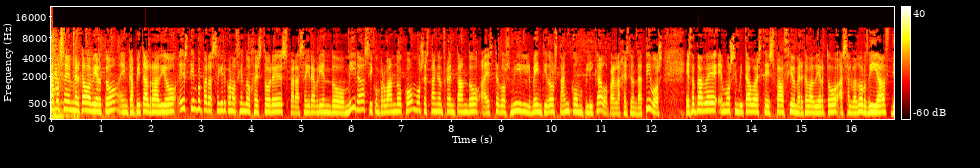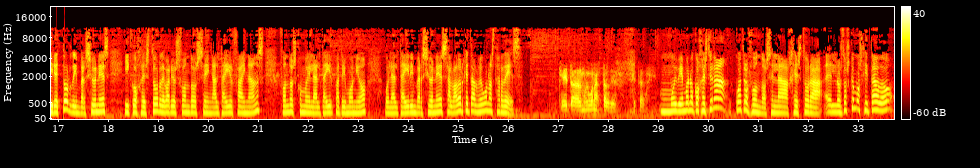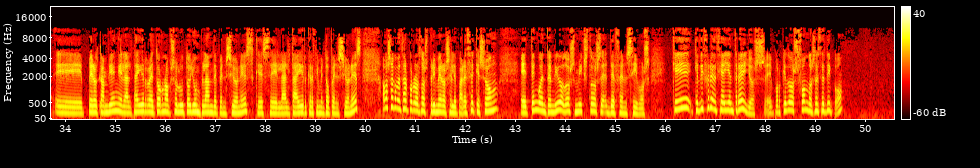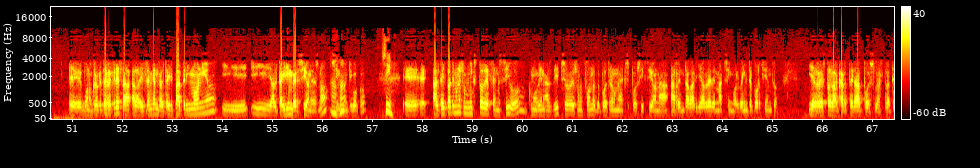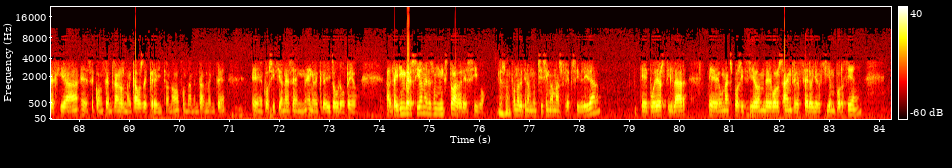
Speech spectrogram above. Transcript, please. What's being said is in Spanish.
Estamos en Mercado Abierto, en Capital Radio. Es tiempo para seguir conociendo gestores, para seguir abriendo miras y comprobando cómo se están enfrentando a este 2022 tan complicado para la gestión de activos. Esta tarde hemos invitado a este espacio Mercado Abierto a Salvador Díaz, director de inversiones y cogestor de varios fondos en Altair Finance, fondos como el Altair Patrimonio o el Altair Inversiones. Salvador, ¿qué tal? Muy buenas tardes. ¿Qué tal? Muy buenas tardes. ¿Qué tal? Muy bien, bueno, cogestiona cuatro fondos en la gestora. Eh, los dos que hemos citado, eh, pero también el Altair Retorno Absoluto y un plan de pensiones, que es el Altair Crecimiento Pensiones. Vamos a comenzar por los dos primeros, se le parece, que son, eh, tengo entendido, dos mixtos defensivos. ¿Qué, qué diferencia hay entre ellos? ¿Por qué dos fondos de este tipo? Eh, bueno, creo que te refieres a, la diferencia entre Altair Patrimonio y, Altair Inversiones, ¿no? Si no me equivoco. Sí. Eh, Altair Patrimonio es un mixto defensivo, como bien has dicho, es un fondo que puede tener una exposición a, renta variable de máximo el 20% y el resto de la cartera, pues la estrategia eh, se concentra en los mercados de crédito, ¿no? Fundamentalmente eh, posiciones en, el crédito europeo. Altair Inversiones es un mixto agresivo, que es un fondo que tiene muchísima más flexibilidad, que puede oscilar eh, una exposición de bolsa entre el 0 y el 100%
